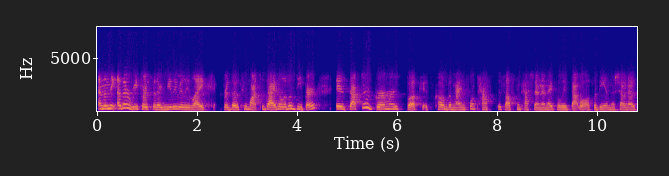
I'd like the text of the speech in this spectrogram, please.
And then the other resource that I really, really like for those who want to dive a little deeper is Dr. Germer's book. It's called The Mindful Path to Self Compassion, and I believe that will also be in the show notes.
